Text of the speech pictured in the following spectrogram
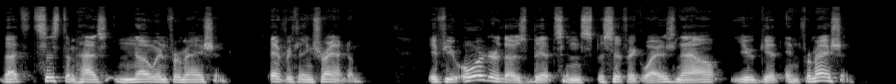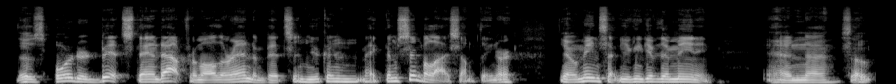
that system has no information. Everything's random. If you order those bits in specific ways, now you get information. Those ordered bits stand out from all the random bits, and you can make them symbolize something or, you know, mean something. You can give them meaning. And uh, so,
